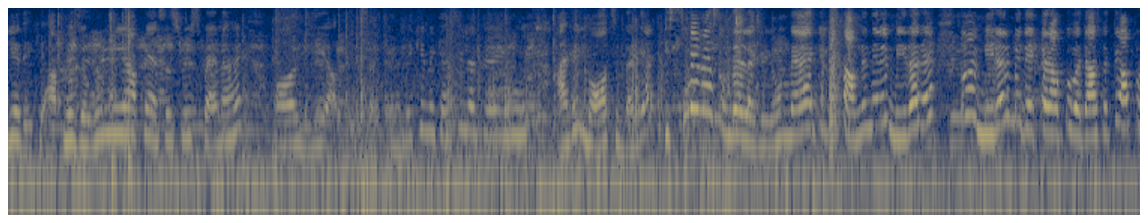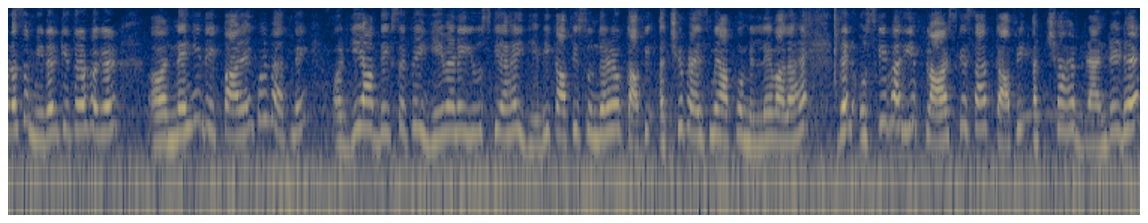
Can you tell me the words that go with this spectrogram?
ये देखिए आपने ज़रूरी नहीं है आपने एसेसरीज पहना है और ये आप देख सकते हैं। देखिए मैं कैसी लग रही हूँ? आई थिंक बहुत सुंदर। यार, इसमें मैं सुंदर लग रही हूँ। मैं, क्योंकि सामने मेरे मिरर है तो मैं मिरर में देखकर आपको बता सकती हूँ। आप थोड़ा सा मिरर की तरफ़ अगर नहीं देख पा रहे हैं, कोई बात नहीं। और ये आप देख सकते हैं, ये मैंने यूज़ किया है, ये भी काफ़ी सुंदर है और काफ़ी अच्छे प्राइस में आपको मिलने वाला है। देन उसके बाद ये फ्लावर्स के साथ काफ़ी अच्छा है ब्रांडेड है,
